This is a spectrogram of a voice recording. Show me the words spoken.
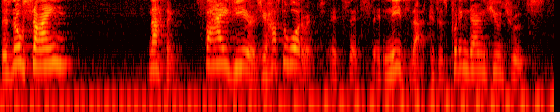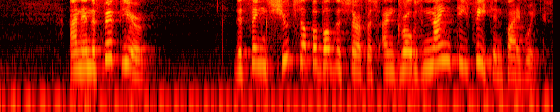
There's no sign, nothing. Five years. You have to water it. It's, it's, it needs that because it's putting down huge roots. And in the fifth year, the thing shoots up above the surface and grows 90 feet in five weeks.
